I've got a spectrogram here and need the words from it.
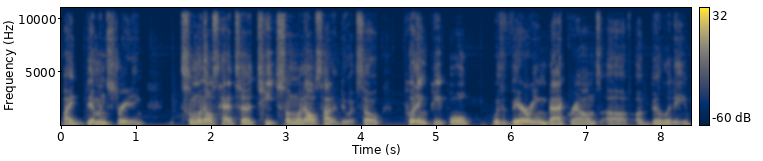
by demonstrating. Someone else had to teach someone else how to do it. So putting people with varying backgrounds of ability,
